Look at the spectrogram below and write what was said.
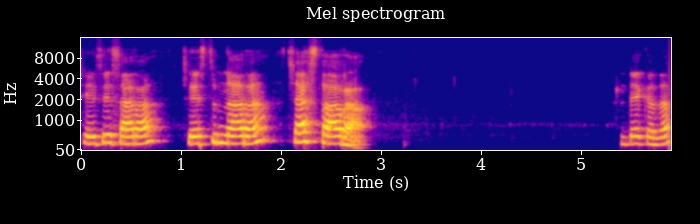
చేసేసారా? చేస్తున్నారా? చేస్తారా? అంతే కదా?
